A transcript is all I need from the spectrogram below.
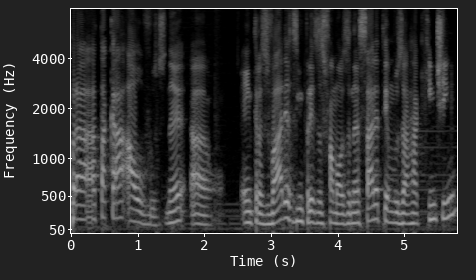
para atacar alvos, né? A, entre as várias empresas famosas nessa área, temos a Hacking Team,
